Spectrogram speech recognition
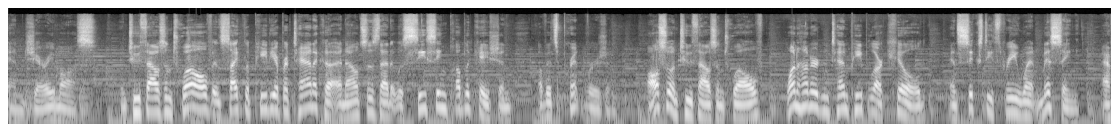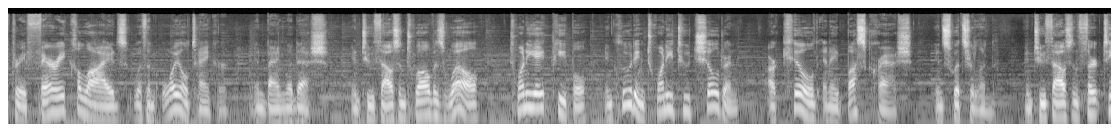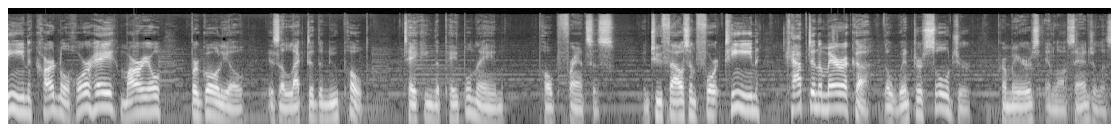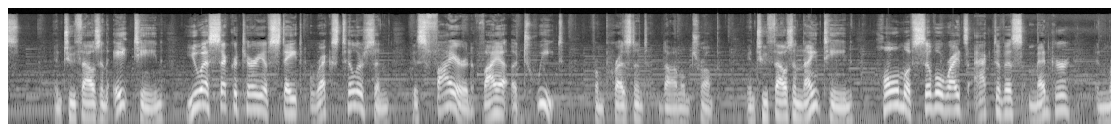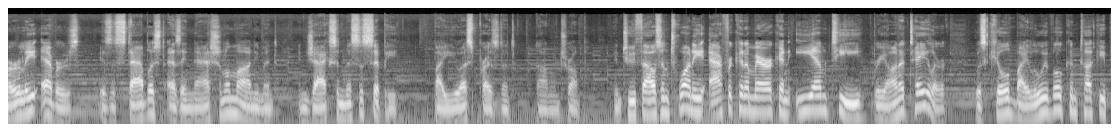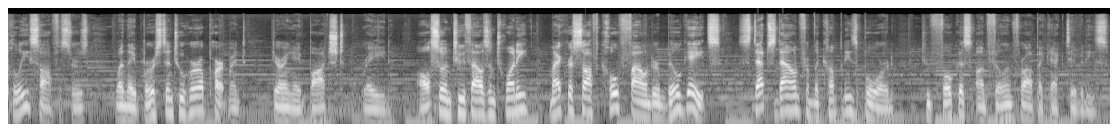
and Jerry Moss. In 2012, Encyclopedia Britannica announces that it was ceasing publication of its print version. Also in 2012, 110 people are killed and 63 went missing after a ferry collides with an oil tanker in Bangladesh. In 2012 as well, 28 people, including 22 children, are killed in a bus crash in Switzerland. In 2013, Cardinal Jorge Mario Bergoglio is elected the new pope, taking the papal name Pope Francis. In 2014, Captain America, the Winter Soldier, premieres in Los Angeles. In 2018, U.S. Secretary of State Rex Tillerson is fired via a tweet from President Donald Trump. In 2019, home of civil rights activists Medgar and Myrlie Evers is established as a national monument in Jackson, Mississippi by U.S. President Donald Trump. In 2020, African American EMT Breonna Taylor was killed by Louisville, Kentucky police officers when they burst into her apartment during a botched raid. Also in 2020, Microsoft co founder Bill Gates steps down from the company's board to focus on philanthropic activities.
